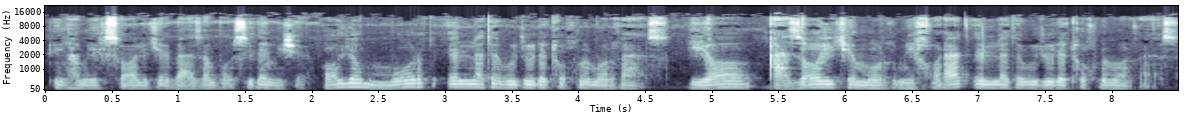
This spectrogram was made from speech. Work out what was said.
این هم یک سوالی که بعضا پرسیده میشه. آیا مرغ علت وجود تخم مرغ است؟ یا غذایی که مرغ می‌خورد علت وجود تخم مرغ است؟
